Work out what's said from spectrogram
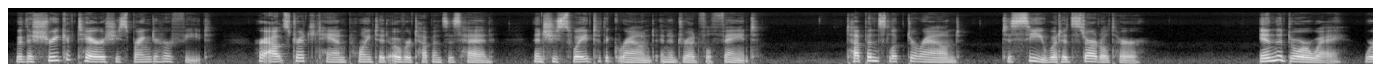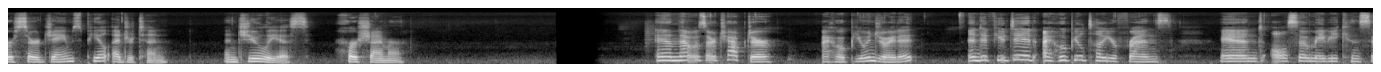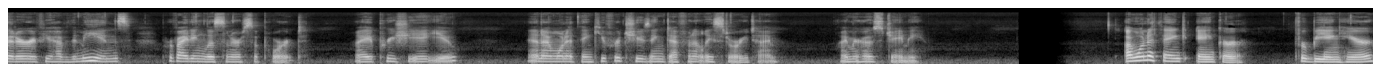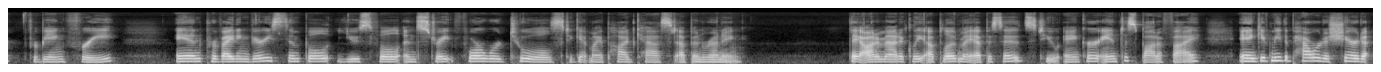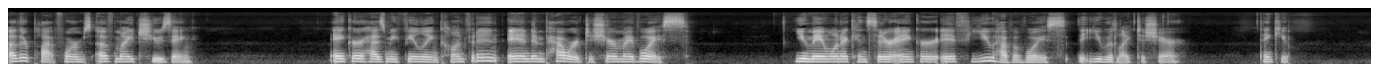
With a shriek of terror, she sprang to her feet. Her outstretched hand pointed over Tuppence's head. Then she swayed to the ground in a dreadful faint. Tuppence looked around to see what had startled her. In the doorway were Sir James Peel Edgerton and Julius Hersheimmer. And that was our chapter. I hope you enjoyed it. And if you did, I hope you'll tell your friends and also maybe consider, if you have the means, providing listener support. I appreciate you, and I want to thank you for choosing Definitely Storytime. I'm your host, Jamie. I want to thank Anchor for being here, for being free, and providing very simple, useful, and straightforward tools to get my podcast up and running. They automatically upload my episodes to Anchor and to Spotify and give me the power to share to other platforms of my choosing. Anchor has me feeling confident and empowered to share my voice. You may want to consider Anchor if you have a voice that you would like to share. Thank you.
